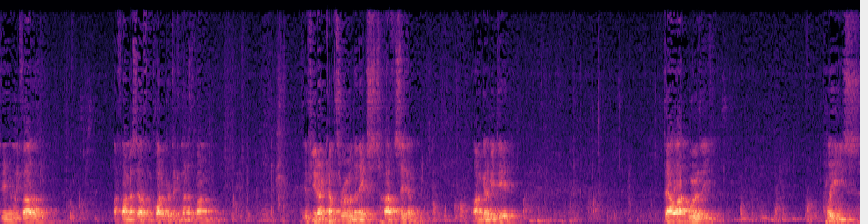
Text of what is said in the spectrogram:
Dear Heavenly Father, I find myself in quite a predicament at the moment. If you don't come through in the next half a second, I'm going to be dead. Thou art worthy. Please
